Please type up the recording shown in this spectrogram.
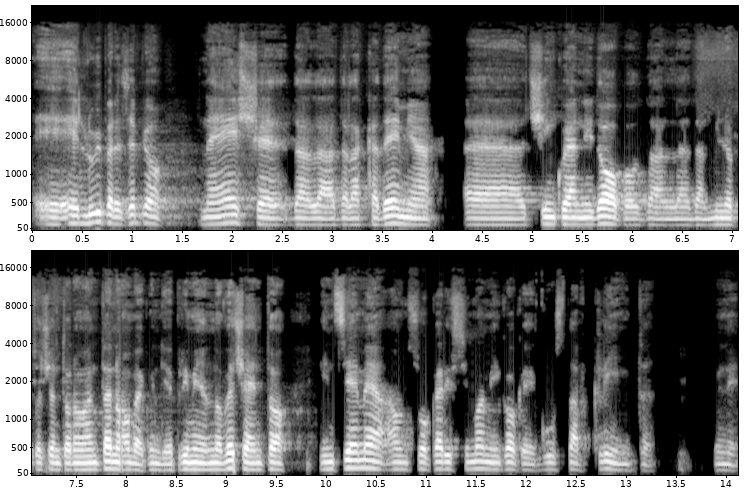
e, e, lui per esempio ne esce dalla, dall'Accademia eh, cinque anni dopo, dal, dal 1899, quindi ai primi del Novecento, insieme a un suo carissimo amico che è Gustav Klimt. Quindi,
